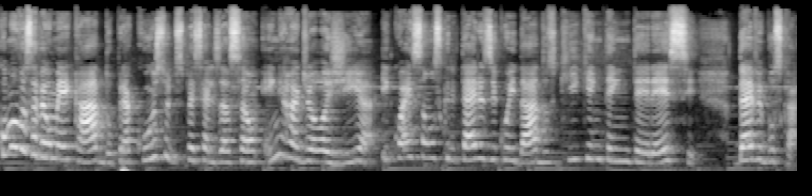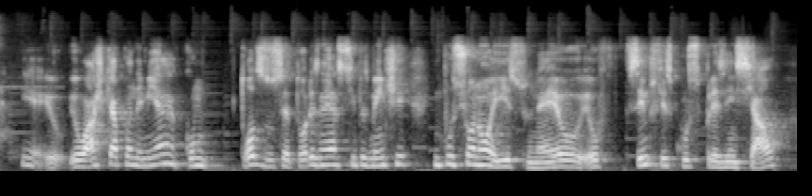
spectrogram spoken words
Como você vê o mercado para curso de especialização em radiologia e quais são os critérios e cuidados que quem tem interesse deve buscar? Eu, eu acho que a pandemia, como todos os setores, né, simplesmente impulsionou isso, né? Eu, eu sempre fiz curso presencial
